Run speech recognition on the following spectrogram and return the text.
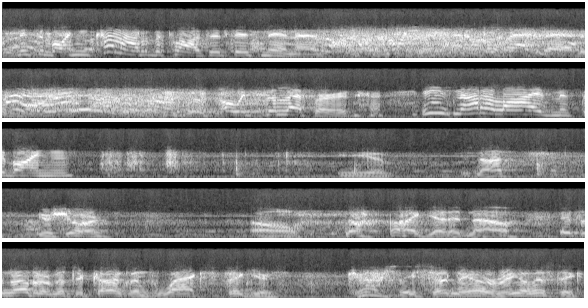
Mr. Boynton, come out of the closet this minute. I don't look that bad oh, it's the leopard. He's not alive, Mr. Boynton. He, uh, he's not? You're sure? Oh, no, I get it now. It's another of Mr. Conklin's wax figures. Gosh, they certainly are realistic.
